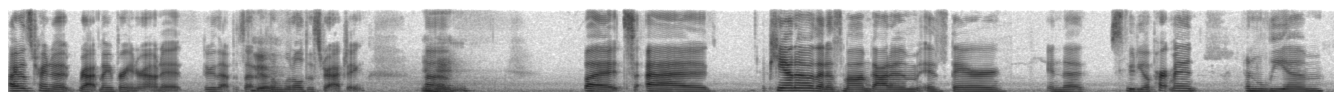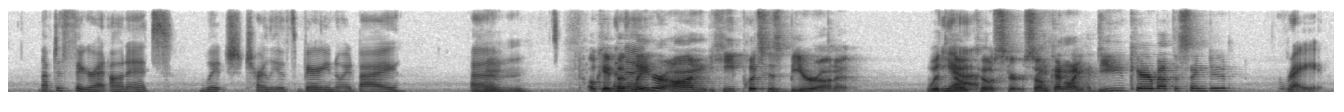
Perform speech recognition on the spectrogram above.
I was trying to wrap my brain around it through the episode. It was Yeah. a little distracting. hmm Um but uh the piano that his mom got him is there in the studio apartment and Liam left a cigarette on it, which Charlie is very annoyed by. Hmm Um Okay, but then later on, he puts his beer on it with no coaster. So I'm kind of like, do you care about this thing, dude? right.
